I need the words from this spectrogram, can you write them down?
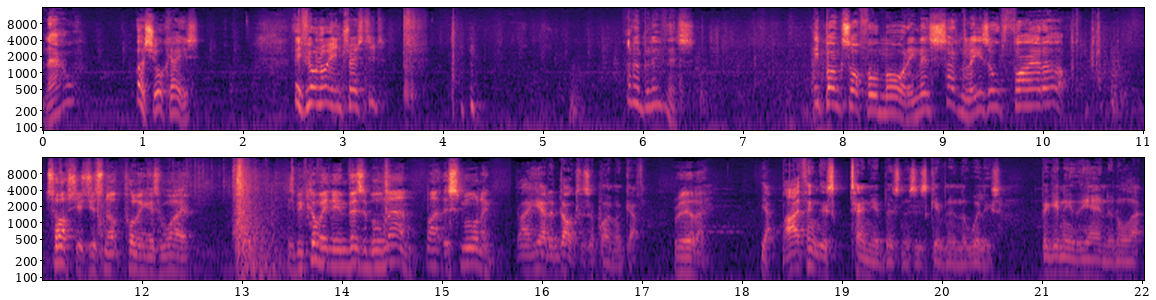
now? Well, it's your case. If you're not interested, I don't believe this. He bunks off all morning, then suddenly he's all fired up. Tosh is just not pulling his weight. He's becoming the invisible man, like this morning. Uh, he had a doctor's appointment, Gov. Really? Yeah, I think this tenure business is giving him the willies. Beginning of the end and all that.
